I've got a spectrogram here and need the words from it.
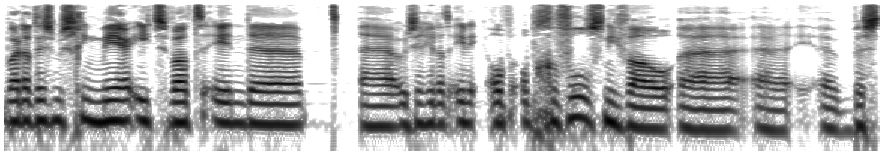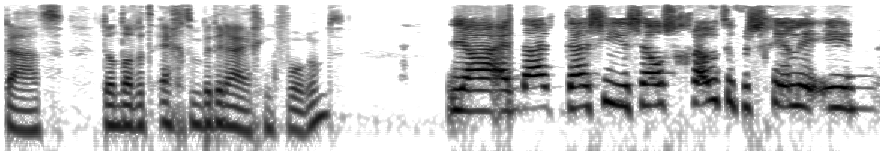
maar dat is misschien meer iets wat in de, uh, hoe zeg je dat, in, op, op gevoelsniveau uh, bestaat, dan dat het echt een bedreiging vormt. Ja, en daar, daar zie je zelfs grote verschillen in.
